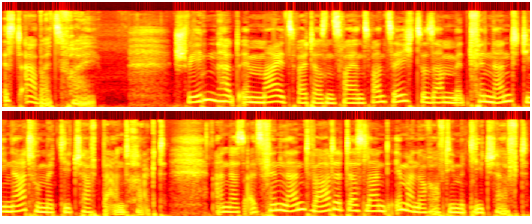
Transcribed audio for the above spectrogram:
ist arbeitsfrei. Schweden hat im Mai 2022 zusammen mit Finnland die NATO-Mitgliedschaft beantragt. Anders als Finnland wartet das Land immer noch auf die Mitgliedschaft.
